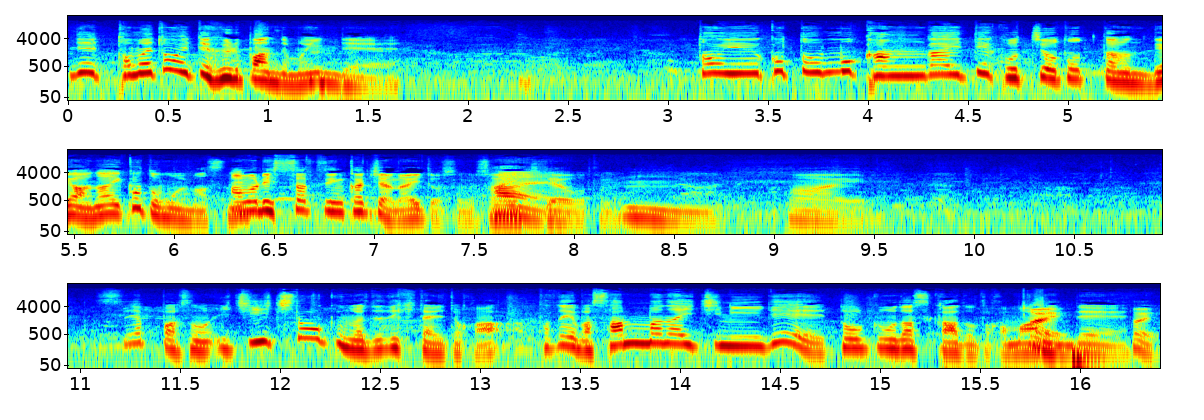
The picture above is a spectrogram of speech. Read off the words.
で、止めといてフルパンでもいいんで、ということも考えてこっちを取ったのではないかと思いますね。あまり視察に価値はないとその3はい1である。ことうん。もはい。やっぱその11トークンが出てきたりとか、例えば3マナ12でトークンを出すカードとかもあるんで、はい。はい。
